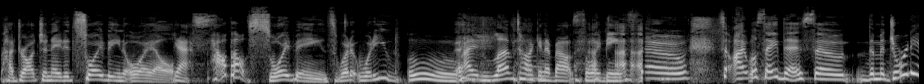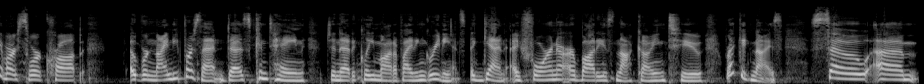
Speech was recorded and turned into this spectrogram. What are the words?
hydrogenated soybean oil. Yes. How about soybeans? What What do you? Ooh, I love talking about soybeans. so, so I will say this. So the majority of our soy crop over 90% does contain genetically modified ingredients. Again, a foreigner our body is not going to recognize. So, um,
